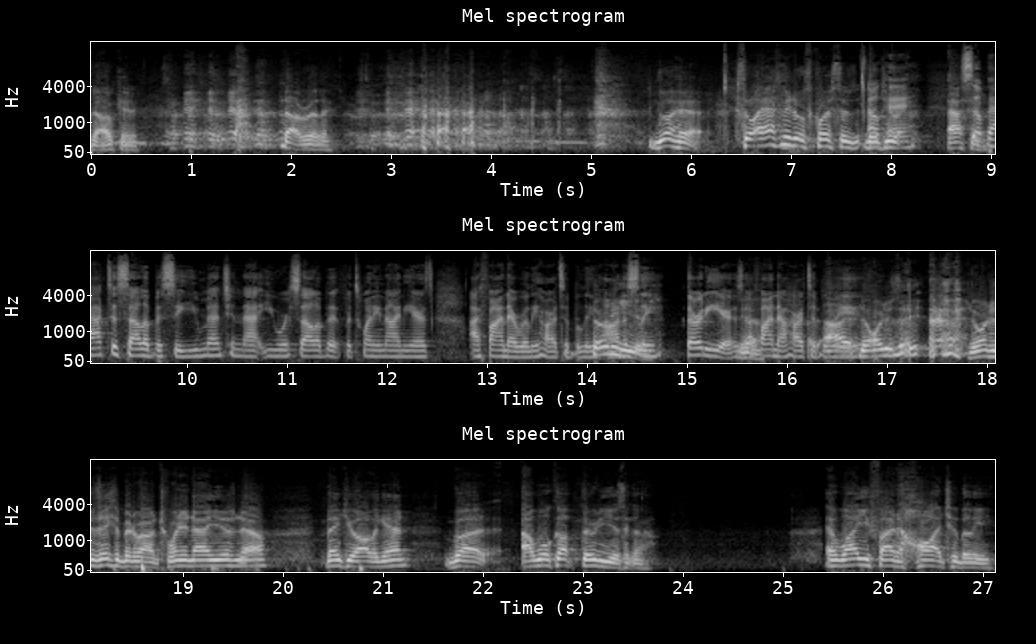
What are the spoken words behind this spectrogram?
no, I'm kidding. Not really. Go ahead. So ask me those questions okay. you So back to celibacy. You mentioned that you were celibate for 29 years. I find that really hard to believe, 30 honestly. years. 30 years. I find that hard to I, believe. the, organization, the organization's been around 29 years now. Thank you all again. But I woke up 30 years ago. And why you find it hard to believe?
